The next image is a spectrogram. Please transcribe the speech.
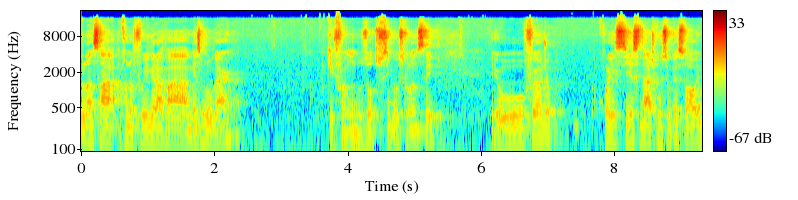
lançar, quando eu fui gravar Mesmo Lugar, que foi um dos outros singles que eu lancei, eu foi onde eu conheci a cidade, conheci o pessoal e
